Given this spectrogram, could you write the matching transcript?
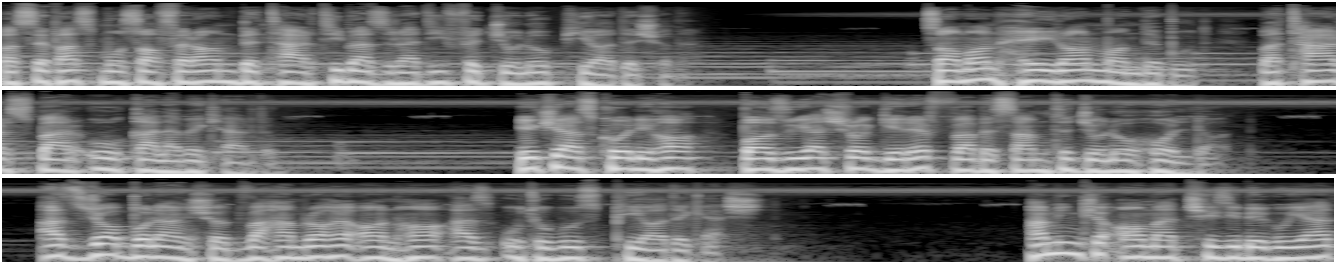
و سپس مسافران به ترتیب از ردیف جلو پیاده شدند. سامان حیران مانده بود و ترس بر او غلبه کرده بود. یکی از ها بازویش را گرفت و به سمت جلو هل داد. از جا بلند شد و همراه آنها از اتوبوس پیاده گشت. همین که آمد چیزی بگوید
